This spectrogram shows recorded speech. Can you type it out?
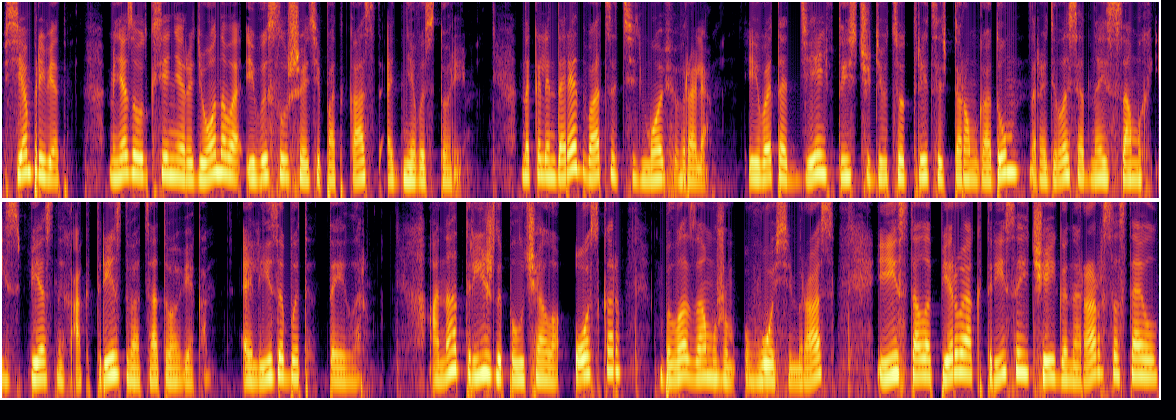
Всем привет! Меня зовут Ксения Родионова, и вы слушаете подкаст «О дне в истории». На календаре 27 февраля. И в этот день, в 1932 году, родилась одна из самых известных актрис 20 века – Элизабет Тейлор. Она трижды получала Оскар, была замужем 8 раз и стала первой актрисой, чей гонорар составил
